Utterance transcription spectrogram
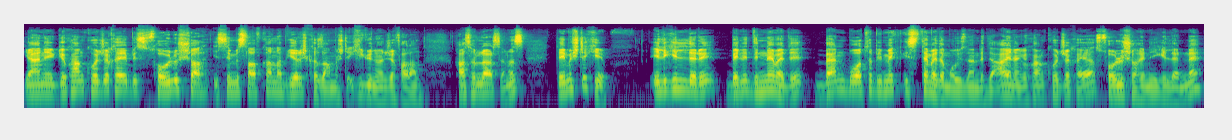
Yani Gökhan Kocakaya bir Soylu Şah isimli safkanla bir yarış kazanmıştı iki gün önce falan. Hatırlarsanız. Demişti ki ilgilileri beni dinlemedi. Ben bu ata binmek istemedim o yüzden dedi. Aynen Gökhan Kocakaya Soylu Şah'ın ilgililerine.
